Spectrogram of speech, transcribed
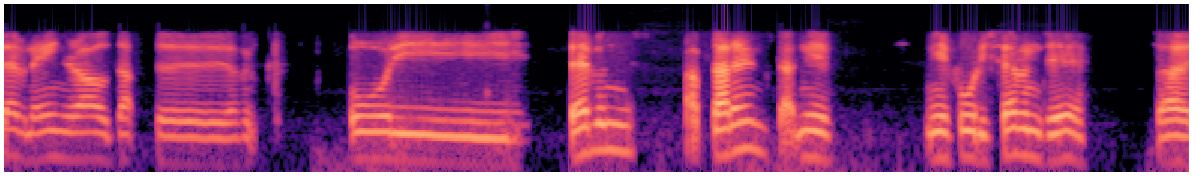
17 year olds up to I think 47s up that end, that near near 47s, yeah. So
